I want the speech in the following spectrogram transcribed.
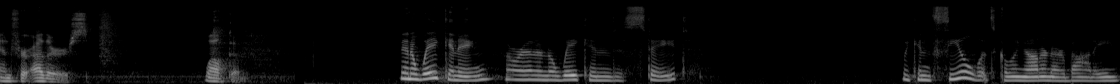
and for others. Welcome. In awakening or in an awakened state, we can feel what's going on in our body.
